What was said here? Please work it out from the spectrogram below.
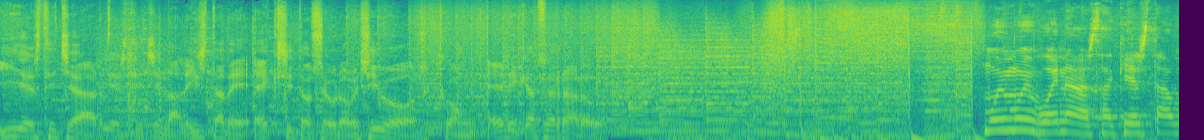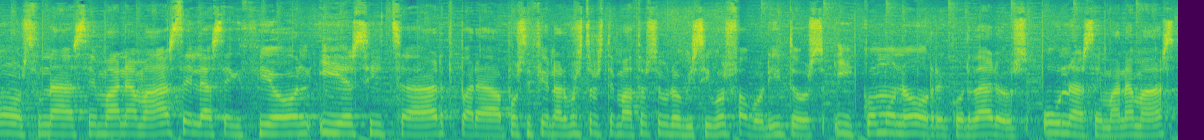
EST Chart, la lista de éxitos eurovisivos con Erika Ferraro. Muy muy buenas, aquí estamos una semana más en la sección ESC Chart para posicionar vuestros temazos eurovisivos favoritos y cómo no recordaros una semana más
